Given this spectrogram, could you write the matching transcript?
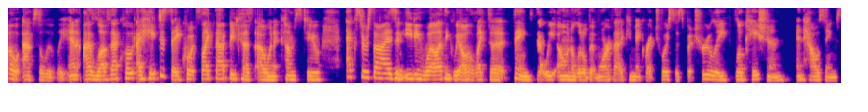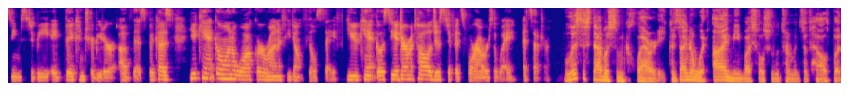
Oh, absolutely. And I love that quote. I hate to say quotes like that because uh, when it comes to exercise and eating well, I think we all like to think that we own a little bit more of that. It can make right choices. But truly, location and housing seems to be a big contributor of this because you can't go on a walk or a run if you don't feel safe. You can't go see a dermatologist if it's four hours away, etc. Let's establish some clarity because I know what I mean by social determinants of health, but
